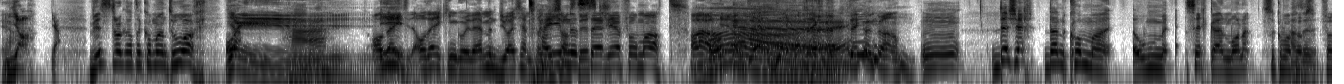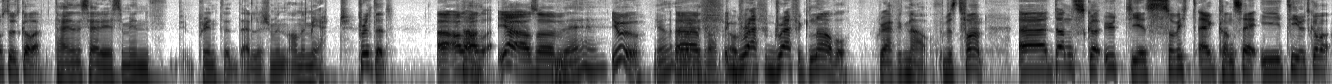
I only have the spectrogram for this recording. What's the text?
Ja. Ja. Ja. Visste dere at det kommer en toår? Og, det er, og det er ikke en god idé, men du er kjempeentusiastisk. Tegneserieformat. Ah, ja, ok. det, det, det, kan, det kan gå an. Mm, det skjer. Den kommer om ca. en måned. Så kommer Altså- første, første utgave. Tegneserie som en printed, eller som en animert. Printed. Uh, al al ja, altså Det Jo, jo. Ja, det var litt Uh, graf graphic novel. Graphic novel. Visst faen. Uh, den skal utgis, så vidt jeg kan se, i ti utgaver.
